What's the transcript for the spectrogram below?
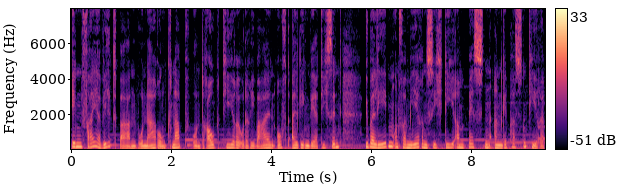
In freier Wildbahn, wo Nahrung knapp und Raubtiere oder Rivalen oft allgegenwärtig sind, überleben und vermehren sich die am besten angepassten Tiere.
